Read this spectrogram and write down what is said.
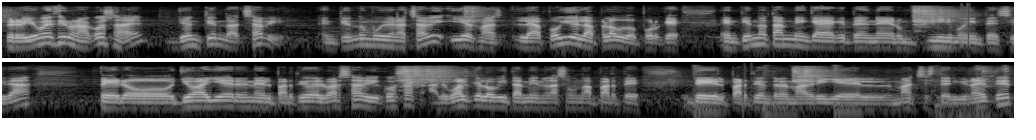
Pero yo voy a decir una cosa, ¿eh? yo entiendo a Xavi, entiendo muy bien a Xavi, y es más, le apoyo y le aplaudo, porque entiendo también que haya que tener un mínimo de intensidad, pero yo ayer en el partido del Barça vi cosas, al igual que lo vi también en la segunda parte del partido entre el Madrid y el Manchester United,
